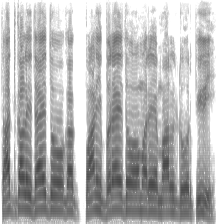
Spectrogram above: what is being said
તાત્કાલિક થાય તો કાંક પાણી ભરાય તો અમારે માલ ઢોર પીવે.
